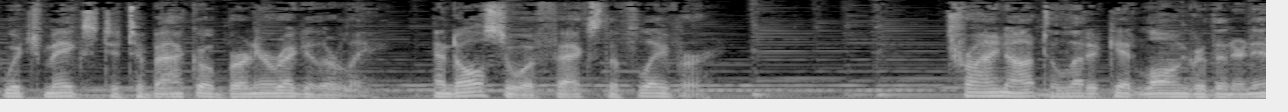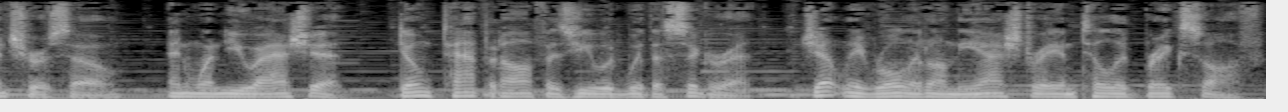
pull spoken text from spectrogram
which makes to tobacco burn irregularly, and also affects the flavor. Try not to let it get longer than an inch or so, and when you ash it, don't tap it off as you would with a cigarette, gently roll it on the ashtray until it breaks off.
